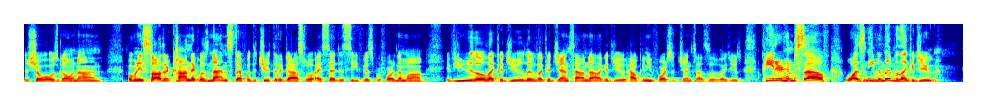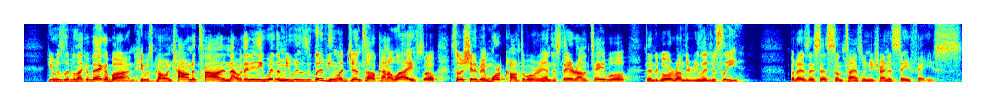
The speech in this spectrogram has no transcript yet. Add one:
to show what was going on. But when he saw their conduct was not in step with the truth of the gospel, I said to Cephas before them all, If you, though like a Jew, live like a Gentile, not like a Jew, how can you force the Gentiles to live like Jews? Peter himself wasn't even living like a Jew. He was living like a vagabond. He was going town to town and not with anything with him. He was living a Gentile kind of life. So, so it should have been more comfortable for him to stay around the table than to go around the religiously. But as I said, sometimes when you're trying to save face,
